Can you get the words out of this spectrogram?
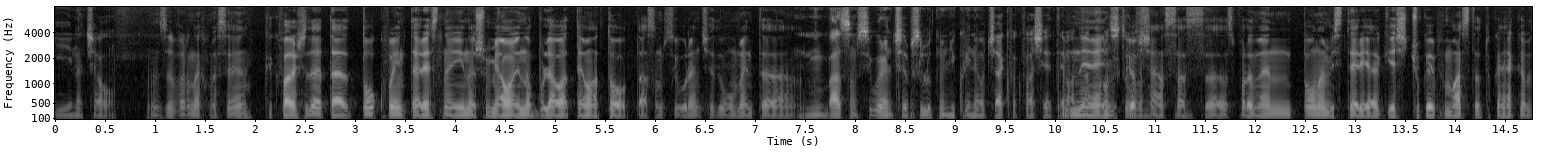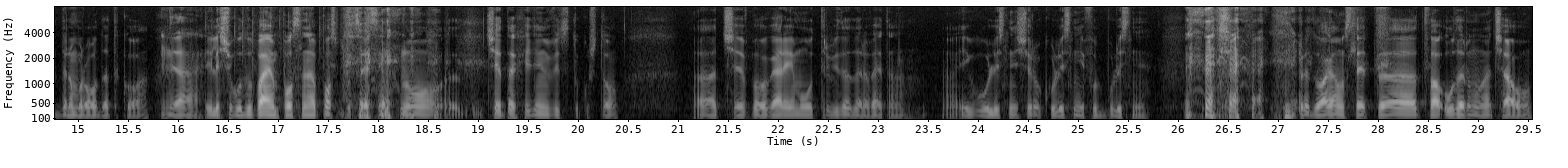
И начало. Завърнахме се. Каква ли ще да е тази толкова интересна и нашумяла и наболяла тема? То, аз съм сигурен, че до момента... Аз съм сигурен, че абсолютно никой не очаква каква ще е темата. Не, не, просто... никакъв шанс. Аз, според мен, пълна мистерия. Геш, чукай по масата тук някакъв дръм да такова. Да. Или ще го добавим после на постпроцесинг, но четах един вид току-що, че в България е имало три вида дървета. Иголисни, широколисни и футболисни. Предлагам след това ударно начало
